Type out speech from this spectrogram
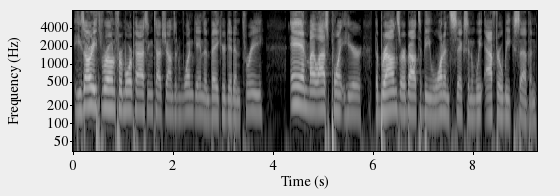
He's already thrown for more passing touchdowns in one game than Baker did in three. And my last point here: the Browns are about to be one and six in week after week seven.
